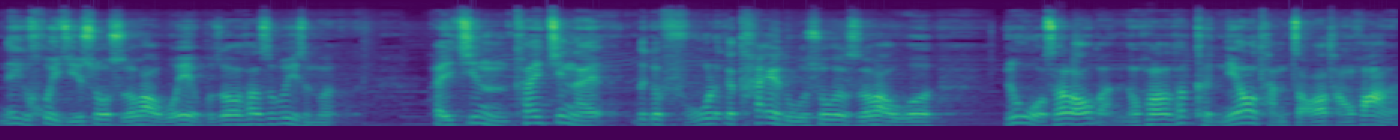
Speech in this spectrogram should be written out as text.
那个汇集，说实话，我也不知道他是为什么。他一进，他一进来，那个服务那个态度，说个实话，我如果我是他老板的话，他肯定要谈找他谈话的。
